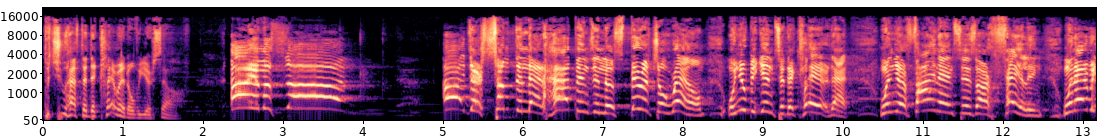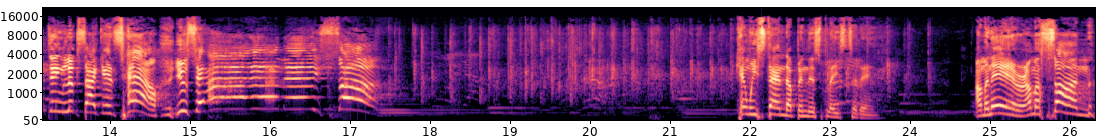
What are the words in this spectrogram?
But you have to declare it over yourself. That happens in the spiritual realm when you begin to declare that. When your finances are failing, when everything looks like it's hell, you say, I am a son. Can we stand up in this place today? I'm an heir, I'm a son,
